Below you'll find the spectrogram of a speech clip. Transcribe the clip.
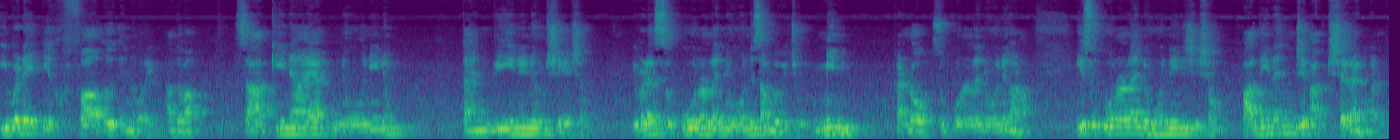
ഇവിടെ ഇഖ്ഫാ എന്ന് പറയും. അഥവാ സാക്കിനായ നൂനിനും തൻവീനിനും ശേഷം. ഇവിടെ സുക്കൂനുള്ള നൂന് സംഭവിച്ചു. മിൻ. കണ്ടോ? സുക്കൂനുള്ള നൂന് കാണാം. ഈ സുക്കൂനുള്ള നൂനിന് ശേഷം പതിനഞ്ച് അക്ഷരങ്ങൾ.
